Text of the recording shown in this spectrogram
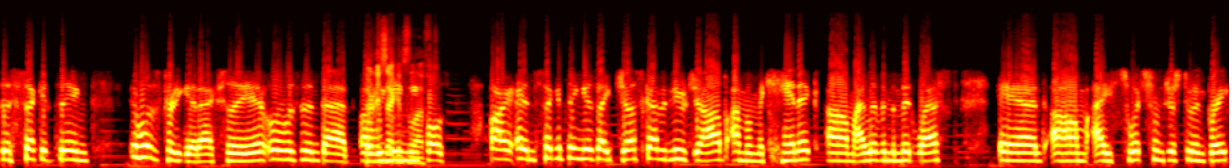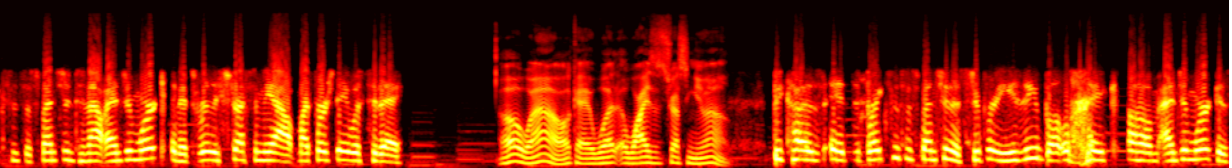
the second thing, it was pretty good actually. It, wasn't bad. Uh, 30 we made seconds left. meatballs. All right, and second thing is I just got a new job. I'm a mechanic. Um, I live in the Midwest, and um, I switched from just doing brakes and suspension to now engine work, and it's really stressing me out. My first day was today Oh, wow. Okay. What? Why is it stressing you out? because it brakes and suspension is super easy, but like um, engine work is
